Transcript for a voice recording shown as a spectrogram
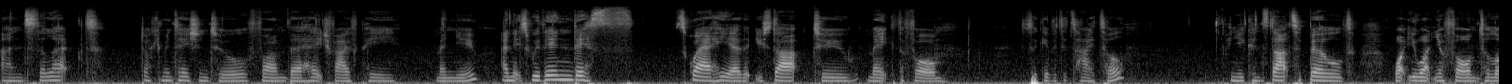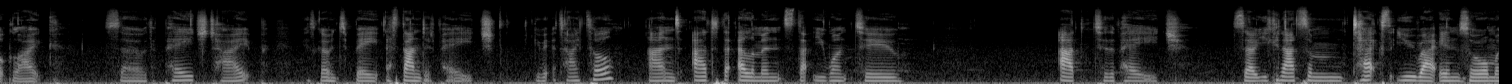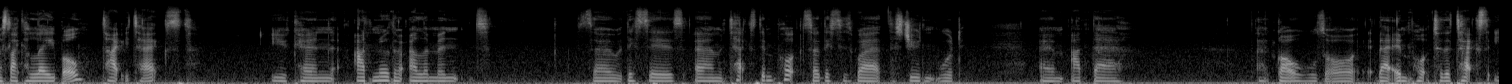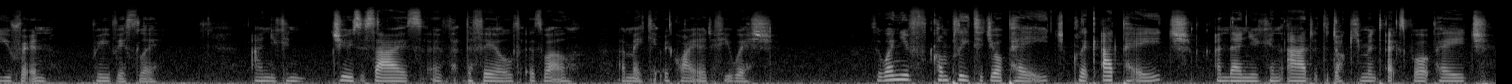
and select documentation tool from the H5P menu and it's within this square here that you start to make the form. So give it a title and you can start to build what you want your form to look like. So the page type is going to be a standard page. Give it a title and add the elements that you want to add to the page. So you can add some text that you write in, so almost like a label, type your text. You can add another element. So this is um, text input, so this is where the student would um, add their uh, goals or their input to the text that you've written previously. And you can choose the size of the field as well and make it required if you wish. So when you've completed your page, click Add Page and then you can add the document export page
